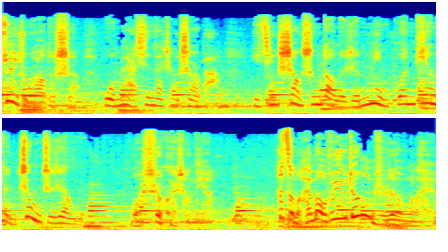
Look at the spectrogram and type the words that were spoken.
最重要的是，我们俩现在这个事儿吧，已经上升到了人命关天的政治任务。我是快上天了，他怎么还冒出一个政治任务来呀？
